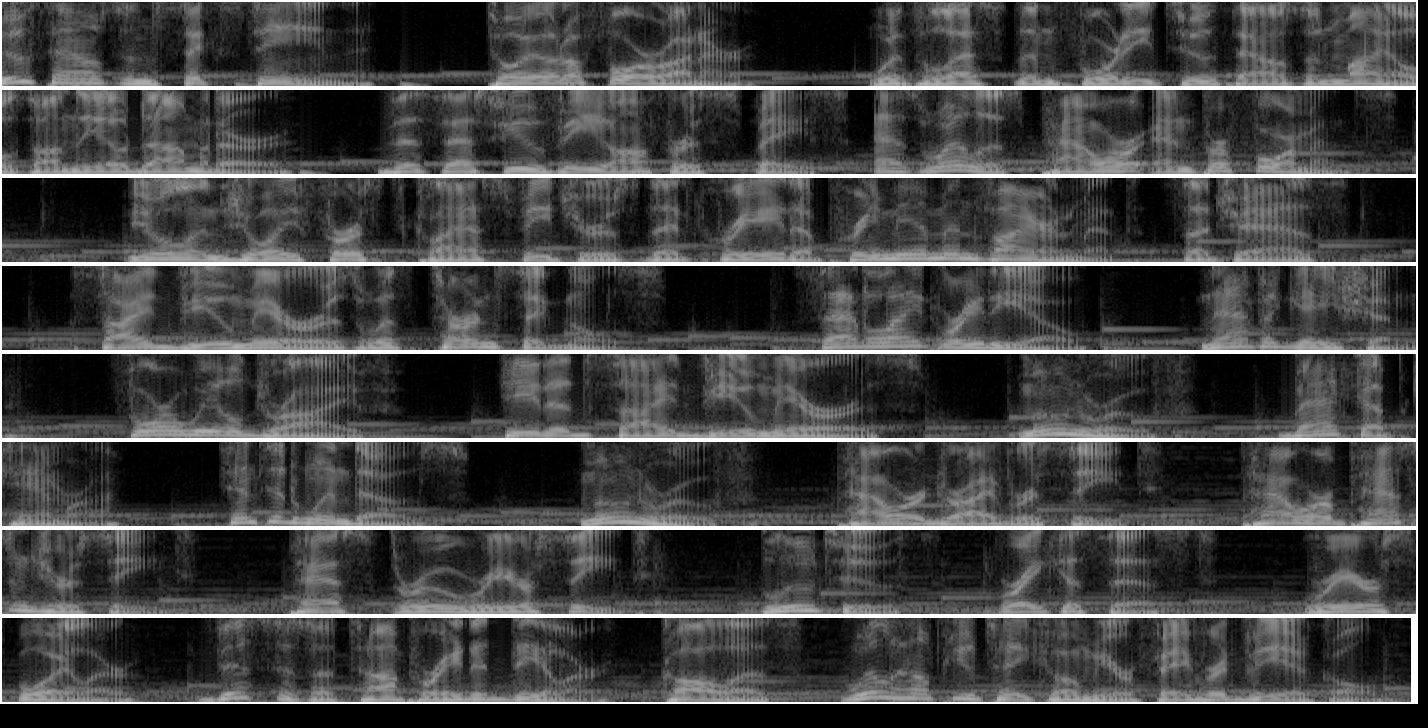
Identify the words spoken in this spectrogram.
2016 Toyota 4Runner with less than 42,000 miles on the odometer. This SUV offers space as well as power and performance. You'll enjoy first-class features that create a premium environment such as side view mirrors with turn signals, satellite radio, navigation, four-wheel drive, heated side view mirrors, moonroof, backup camera, tinted windows, moonroof, power driver seat, power passenger seat, pass-through rear seat, Bluetooth, brake assist, rear spoiler. This is a top-rated dealer. Call us. We'll help you take home your favorite vehicle.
